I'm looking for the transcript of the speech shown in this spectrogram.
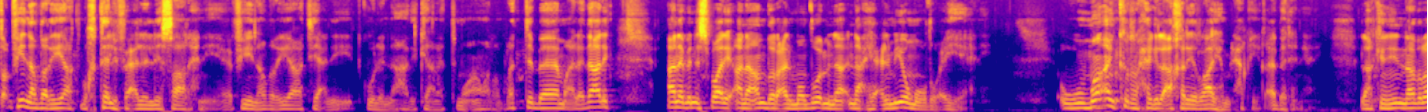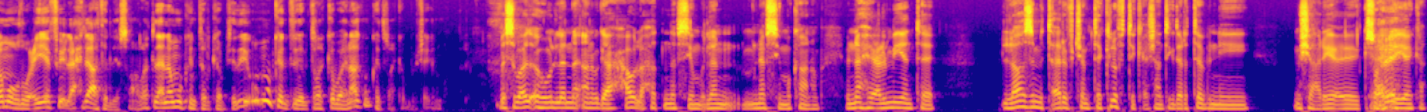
طب في نظريات مختلفة على اللي صار هنا في نظريات يعني تقول إن هذه كانت مؤامرة مرتبة ما إلى ذلك. أنا بالنسبة لي أنا أنظر على الموضوع من ناحية علمية وموضوعية يعني. وما أنكر حق الآخرين رأيهم الحقيقة ابدا يعني. لكن هي نظرة موضوعية في الأحداث اللي صارت لأنه ممكن تركب كذي وممكن تركبها هناك ممكن تركبها بشكل مختلف. بس بعد هو لأن أنا قاعد أحاول أحط نفسي لأن نفسي مكانهم. من ناحية علمية أنت لازم تعرف كم تكلفتك عشان تقدر تبني مشاريعك صحيح. ايا كان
